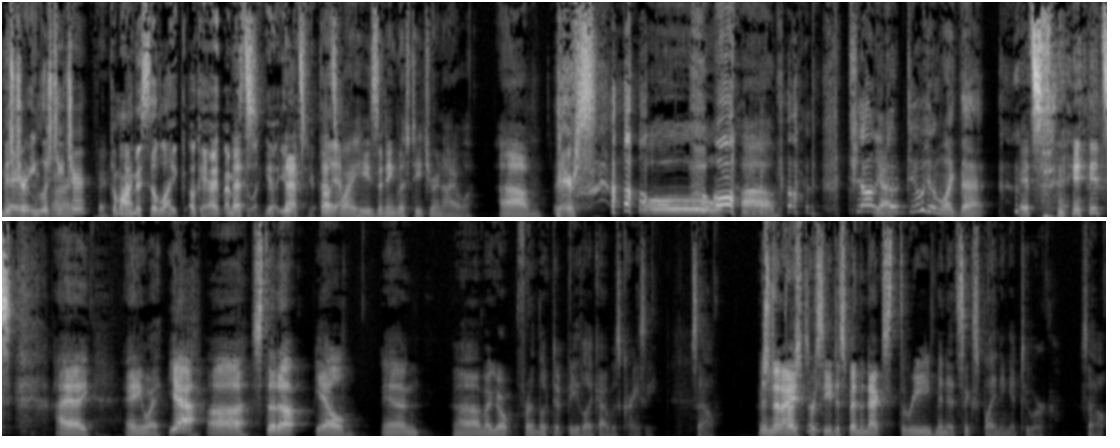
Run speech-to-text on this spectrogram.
Mr. Fair. English All right. teacher. Fair. Come I on. missed the like. Okay, I, I missed That's the like. Yeah, you're that's right. that's Oh, yeah. why he's an English teacher in Iowa. Um, there's oh, um, God, Johnny, yeah. don't do him like that. it's it's I anyway. Yeah, uh, stood up, yelled, and uh, my girlfriend looked at me like I was crazy. So, and then Preston? I proceeded to spend the next three minutes explaining it to her. So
